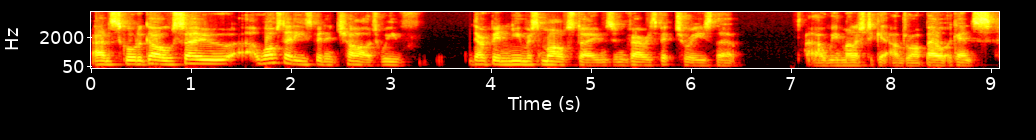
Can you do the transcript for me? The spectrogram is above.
and scored a goal. So uh, whilst Eddie's been in charge, we've there have been numerous milestones and various victories that uh, we managed to get under our belt against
